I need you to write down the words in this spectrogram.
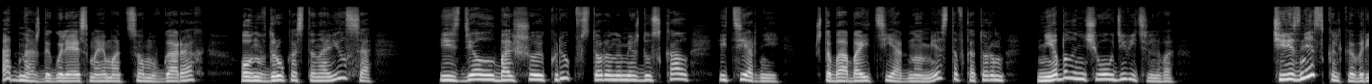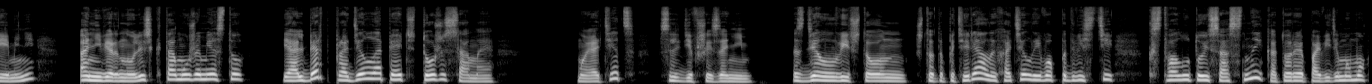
Однажды, гуляя с моим отцом в горах, он вдруг остановился и сделал большой крюк в сторону между скал и терней, чтобы обойти одно место, в котором не было ничего удивительного. Через несколько времени они вернулись к тому же месту, и Альберт проделал опять то же самое. Мой отец, следивший за ним, сделал вид, что он что-то потерял и хотел его подвести к стволу той сосны, которая, по-видимому,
